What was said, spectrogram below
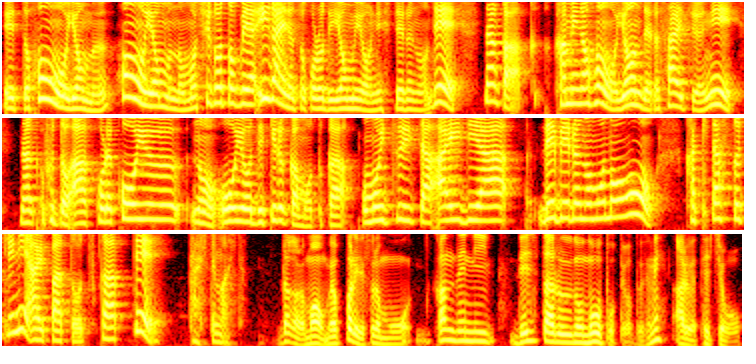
えっと、本を読む。本を読むのも仕事部屋以外のところで読むようにしてるので、なんか、紙の本を読んでる最中に、なんか、ふと、あ、これこういうの応用できるかもとか、思いついたアイディアレベルのものを書き足すときに iPad を使って足してました。だからまあ、やっぱりそれはもう完全にデジタルのノートってことですね。あるいは手帳。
